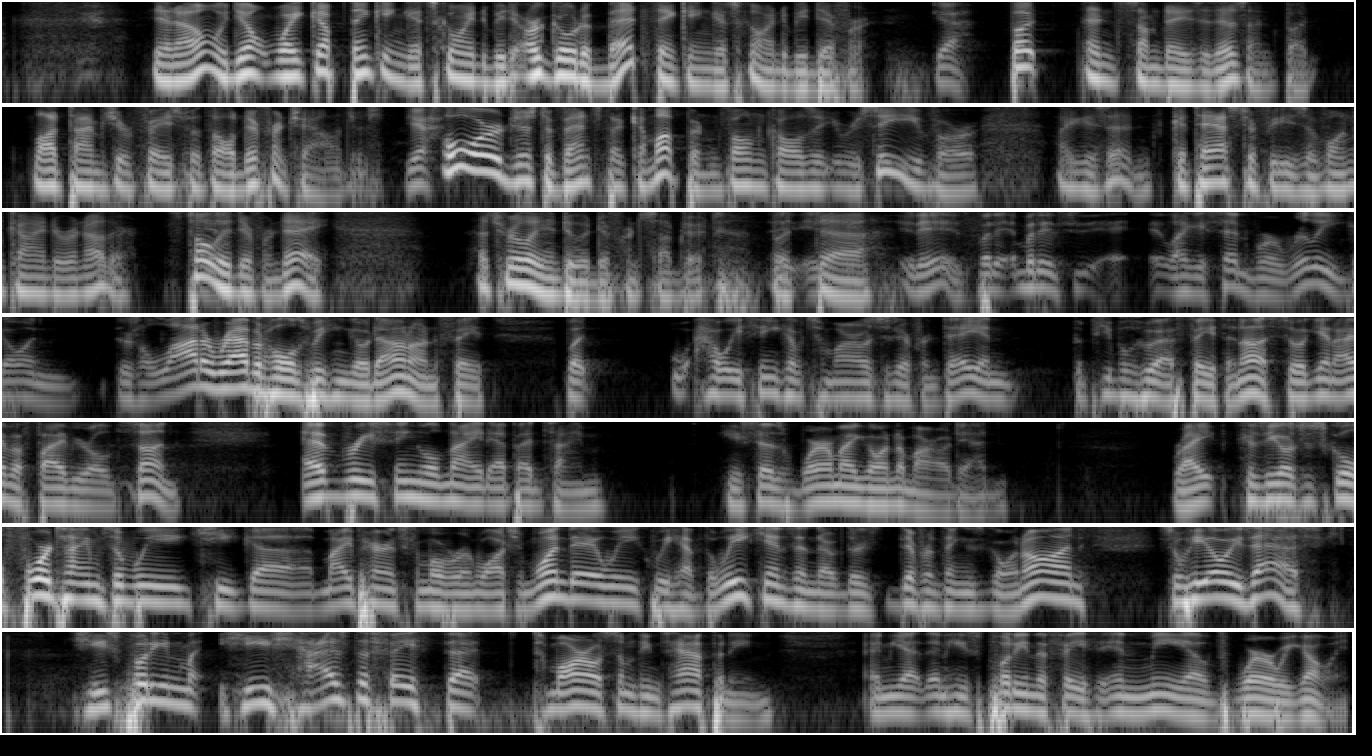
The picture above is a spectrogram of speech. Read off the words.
You know, we don't wake up thinking it's going to be, or go to bed thinking it's going to be different. Yeah. But and some days it isn't. But a lot of times you're faced with all different challenges. Yeah. Or just events that come up and phone calls that you receive, or like you said, catastrophes of one kind or another. It's a totally different day. That's really into a different subject. But it, uh, it is, but it, but it's like I said, we're really going. There's a lot of rabbit holes we can go down on faith, but how we think of tomorrow is a different day, and the people who have faith in us. So again, I have a five year old son. Every single night at bedtime, he says, "Where am I going tomorrow, Dad?" Right? Because he goes to school four times a week. He, uh, my parents come over and watch him one day a week. We have the weekends, and there's different things going on. So he always asks. He's putting. He has the faith that tomorrow something's happening, and yet then he's putting the faith in me of where are we going.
